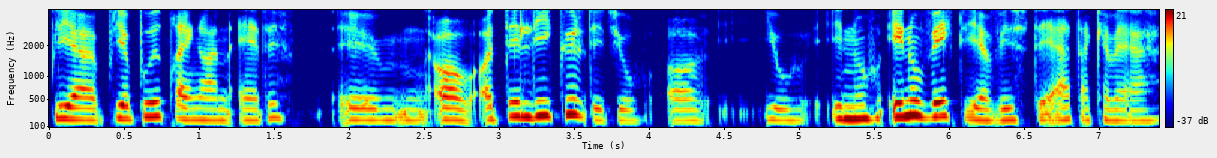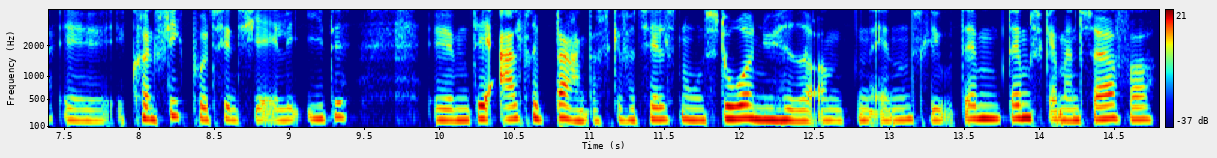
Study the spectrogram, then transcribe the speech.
bliver, bliver budbringeren af det. Øhm, og, og det er ligegyldigt jo, og jo endnu, endnu vigtigere, hvis det er, at der kan være øh, konfliktpotentiale i det. Øhm, det er aldrig børn, der skal fortælles nogle store nyheder om den andens liv. Dem, dem skal man sørge for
